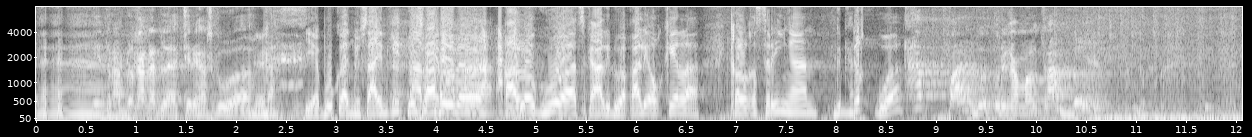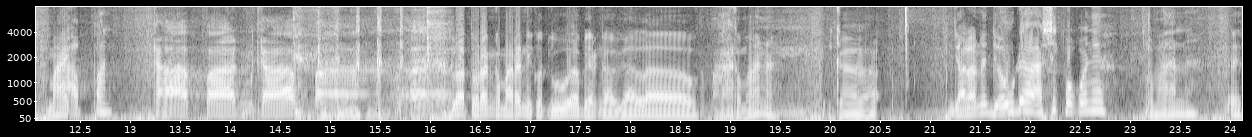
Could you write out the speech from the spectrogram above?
Nah Ya, trouble kan adalah ciri khas gue. Lah, ya bukan nyusahin kita. Nyusahin? Kalau gua sekali dua kali oke lah. Kalau keseringan, gedek gua. Kapan gue touring sama lu trouble? Mike, Kapan? Kapan? Kapan? lu aturan kemarin ikut gua biar nggak galau. Ke mana? Ke jalannya jauh dah asik pokoknya. Ke mana? Eh,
